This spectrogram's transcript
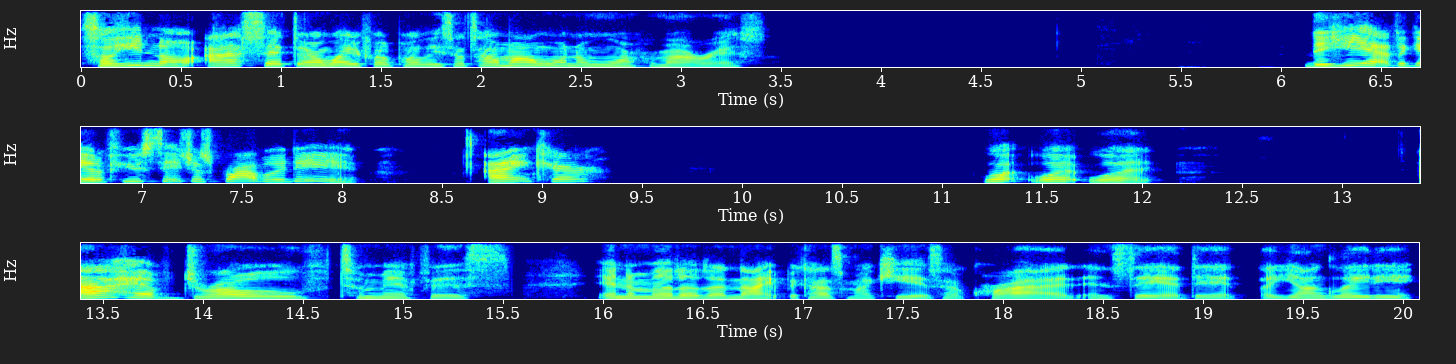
So he know I sat there and waited for the police. I told him I want no warrant for my arrest. Did he have to get a few stitches? Probably did. I ain't care. What what what? I have drove to Memphis in the middle of the night because my kids have cried and said that a young lady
